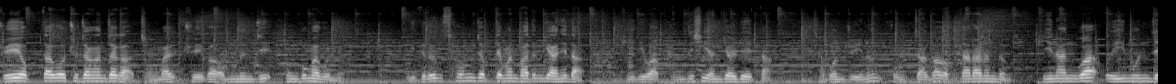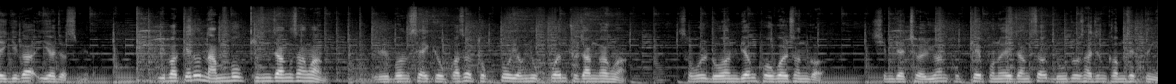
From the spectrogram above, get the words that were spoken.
죄 없다고 주장한 자가 정말 죄가 없는지 궁금하군요. 이들은 성접대만 받은 게 아니다. 비리와 반드시 연결돼 있다. 자본주의는 공짜가 없다라는 등 비난과 의문 제기가 이어졌습니다. 이 밖에도 남북 긴장 상황, 일본 새 교과서 독도 영유권 주장 강화, 서울 노원병 보궐선거, 심재철 의원 국회 본회의장서 누드 사진 검색 등이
